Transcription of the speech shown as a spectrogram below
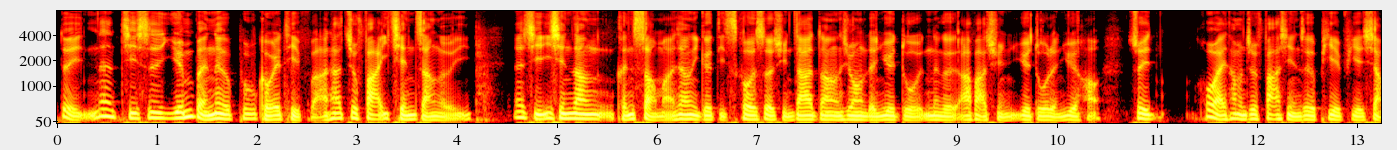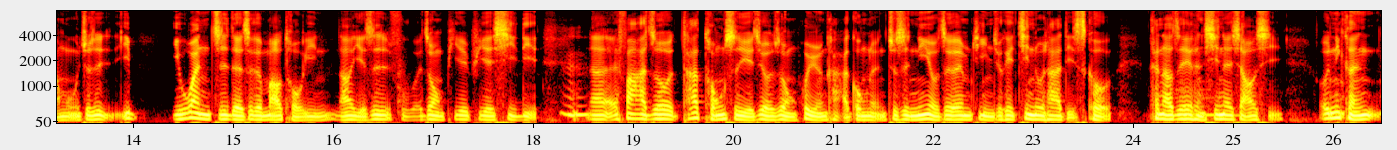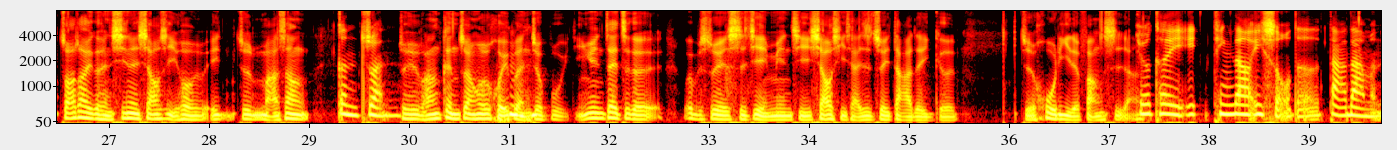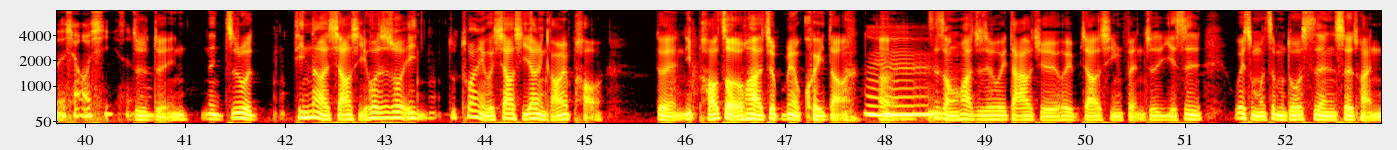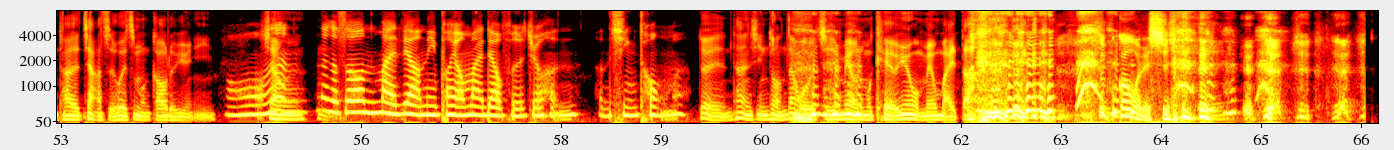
对，那其实原本那个 Proof Collective 啊，他就发一千张而已。那其实一千张很少嘛，像一个 Discord 社群，大家当然希望人越多，那个 Alpha 群越多人越好。所以后来他们就发现这个 PAP 的项目，就是一一万只的这个猫头鹰，然后也是符合这种 PAP 的系列。嗯，那发了之后，它同时也就有这种会员卡的功能，就是你有这个 MT，你就可以进入它的 Discord，看到这些很新的消息。而，你可能抓到一个很新的消息以后，诶，就马上更赚。对，马上更赚或者回本嗯 就不一定，因为在这个 Web 3的世界里面，其实消息才是最大的一个就是获利的方式啊。就可以一听到一手的大大们的消息，是吗对对对，那你如果听到的消息，或者是说，诶，突然有个消息要你赶快跑，对你跑走的话就没有亏到。嗯，这种的话就是会大家觉得会比较兴奋，就是也是为什么这么多私人社团它的价值会这么高的原因。哦，那像那个时候卖掉，你朋友卖掉，不是就很很心痛吗？对他很心痛，但我其实没有那么 care，因为我没有买到。这不关我的事。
